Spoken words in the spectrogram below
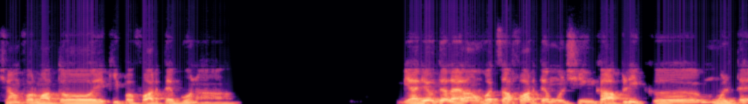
și am format o echipă foarte bună. Iar eu de la el am învățat foarte mult și încă aplic uh, multe,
